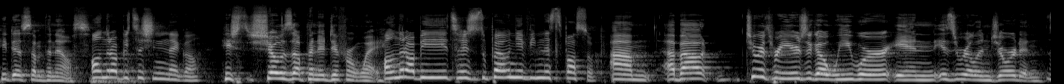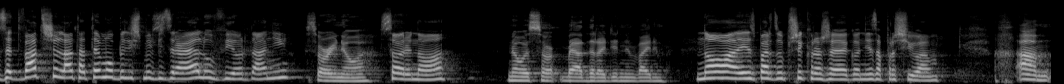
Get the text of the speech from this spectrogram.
he does something else. on robi coś innego. He sh- shows up in a different way. On robi coś zupełnie w inny sposób. Um, about two or three years ago, we were in Israel and Jordan. Ze dwa, trzy lata temu byliśmy w Izraelu, w Jordanii. Sorry, Noah. Sorry, Noah. Noah's so bad that I didn't invite him. Noah, jest bardzo przykro, że go nie zaprosiłam. Um,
